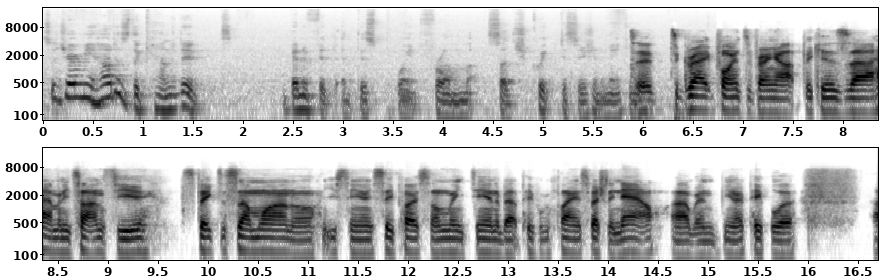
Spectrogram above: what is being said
So, Jeremy, how does the candidate benefit at this point from such quick decision making? So it's a great point to bring up because uh, how many times do you speak to someone or you see, you, know, you see posts on LinkedIn about people complaining, especially now uh, when you know people are uh,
